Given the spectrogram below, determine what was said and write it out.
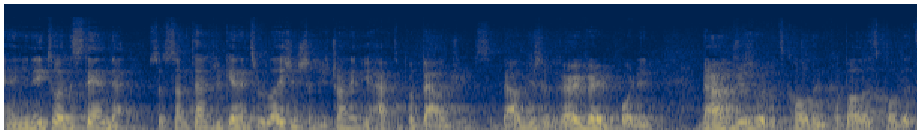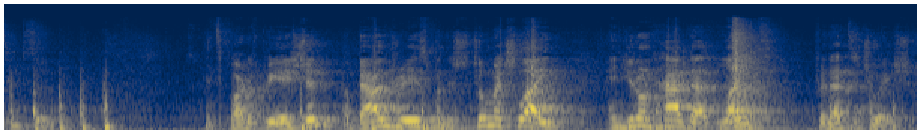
and you need to understand that. So sometimes we get into relationships, you're trying to, you have to put boundaries. Boundaries are very, very important. Boundaries, what it's called in Kabbalah, is called a tzimtzum. It's part of creation. A boundary is when there's too much light and you don't have that light for that situation.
